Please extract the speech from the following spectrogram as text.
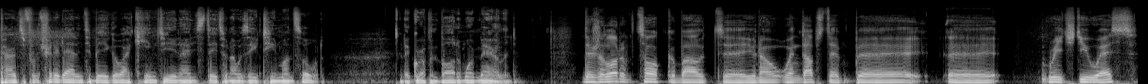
Parents are from Trinidad and Tobago. I came to the United States when I was 18 months old, and I grew up in Baltimore, Maryland. There's a lot of talk about, uh, you know, when dubstep uh, uh, reached US,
